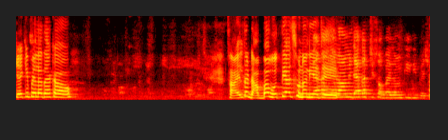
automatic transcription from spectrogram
কে কি পেলে দেখাও। সাহিল তো ডাব্বা ভর্তি আজ সোনা নিয়েছে। আমি দেখাচ্ছি সবাই আমি কি কি পেয়েছি।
